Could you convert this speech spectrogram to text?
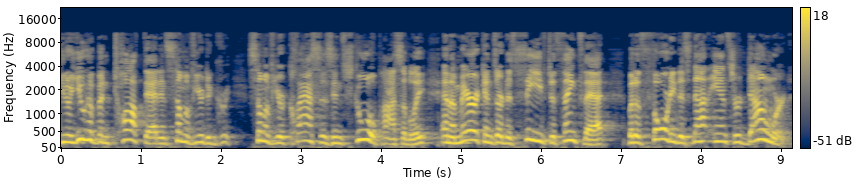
You know, you have been taught that in some of your degree, some of your classes in school possibly, and Americans are deceived to think that, but authority does not answer downward.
